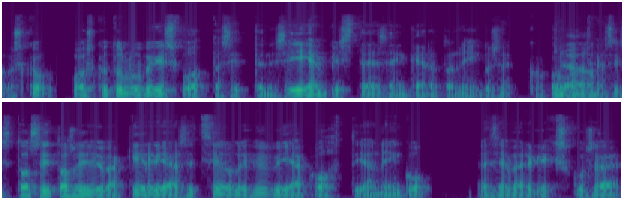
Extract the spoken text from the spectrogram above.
Olisiko, olisiko tullut viisi vuotta sitten, niin siihen pisteeseen kertoi niin kuin se koko Joo. matka. Siis tosi, tosi hyvä kirja, ja sitten siellä oli hyviä kohtia, niin kuin esimerkiksi kun se,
